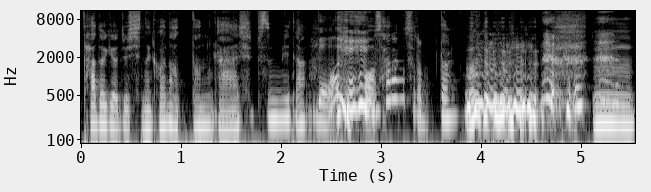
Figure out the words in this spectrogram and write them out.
다독여 주시는 건 어떤가 싶습니다. 네. 어, 이뻐, 사랑스럽다. 음,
